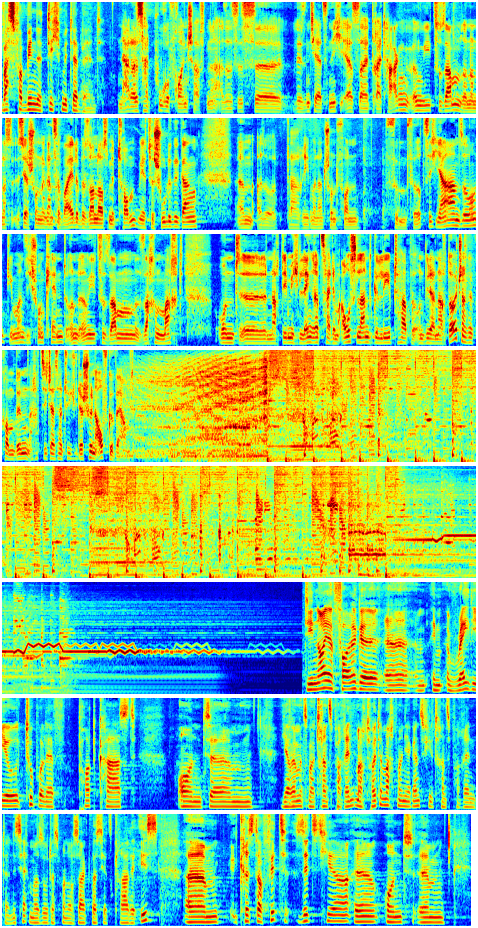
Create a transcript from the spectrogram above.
Was verbindet dich mit der Band? Na, das ist halt pure Freundschaft. Ne? Also es ist, äh, wir sind ja jetzt nicht erst seit drei Tagen irgendwie zusammen, sondern das ist ja schon eine ganze Weile, besonders mit Tom, mir zur Schule gegangen. Ähm, also da reden wir dann schon von 45 Jahren so, die man sich schon kennt und irgendwie zusammen Sachen macht. Und äh, nachdem ich längere Zeit im Ausland gelebt habe und wieder nach Deutschland gekommen bin, hat sich das natürlich wieder schön aufgewärmt. Die neue Folge äh, im Radio Tupolev Podcast. Und ähm, ja, wenn man es mal transparent macht, heute macht man ja ganz viel transparent. Dann ist ja immer so, dass man auch sagt, was jetzt gerade ist. Ähm, Christoph Fitt sitzt hier äh, und ähm,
